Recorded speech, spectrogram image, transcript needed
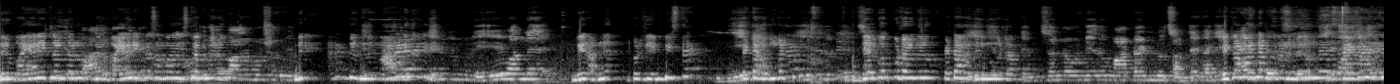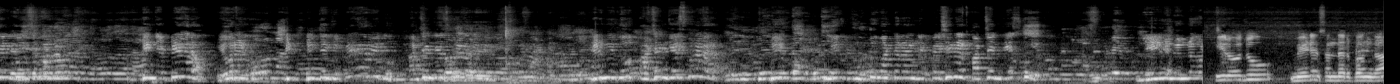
కాబట్టి భయాన్ని ఎట్లా అంటారు? మీరు భయాన్ని ఎట్లా సంపాదిస్తారు మీరు మీరు. అంటే మీరు- మీరు మాట్లాడేదండి నేను మిమ్మల్ని ఏం అనలే. మీరు అన్న ఇప్పుడు వినిపిస్తే పెట్టాలి. ముంగట జైలు ఒప్పుకుంటారు మీరు? పెట్టాలి. దీని ముంగట టెన్షన్లో ఉండేదో మాట్లాడి అంతే కానీ ఎట్లా మాట్లాడుతున్నారు? మీరు నేను చెప్పే కదా ఎవరైనా. నేను- నేను చెప్పే కదా మీకు. అర్థం మీకు. నేను మీకు పరిచయం చేసుకున్నా కదా. మీరు మీరు గుర్తుపట్టారని చెప్పేసి నేను పరిచయం చేసుకున్నాను ఈ రోజు మేడే సందర్భంగా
